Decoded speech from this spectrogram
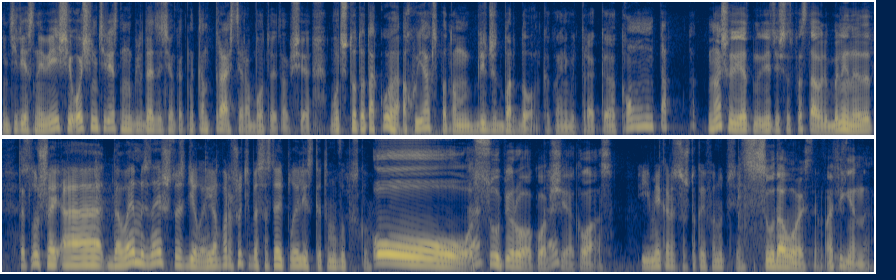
интересные вещи. Очень интересно наблюдать за тем, как на контрасте работает вообще. Вот что-то такое, ахуякс, потом Бриджит Бардо, какой-нибудь трек. э, «Контакт». Знаешь, я, я тебе сейчас поставлю. Блин, это так- Слушай, а давай мы, знаешь, что сделаем? Я попрошу тебя составить плейлист к этому выпуску. О, Да? суперок вообще, класс. И мне кажется, что кайфанут все. С удовольствием. Офигенно.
